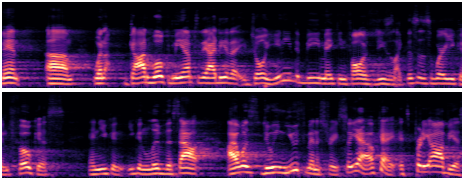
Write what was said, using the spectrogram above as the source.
Man, um, when God woke me up to the idea that, Joel, you need to be making followers of Jesus, like this is where you can focus and you can, you can live this out. I was doing youth ministry. So, yeah, okay, it's pretty obvious.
